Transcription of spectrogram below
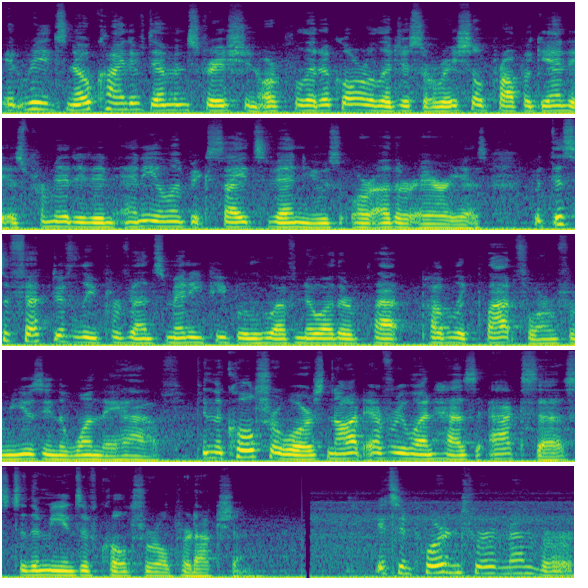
It reads No kind of demonstration or political, religious, or racial propaganda is permitted in any Olympic sites, venues, or other areas. But this effectively prevents many people who have no other plat- public platform from using the one they have. In the culture wars, not everyone has access to the means of cultural production. It's important to remember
